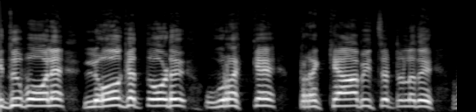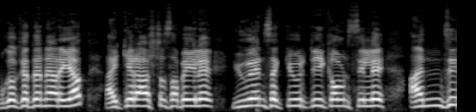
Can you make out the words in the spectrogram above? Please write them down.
ഇതുപോലെ ലോകത്തോട് ഉറക്കെ പ്രഖ്യാപിച്ചിട്ടുള്ളത്. നമുക്കൊക്കെ തന്നെ അറിയാം ഐക്യരാഷ്ട്രസഭയിലെ യു എൻ സെക്യൂരിറ്റി കൗൺസിലിലെ അഞ്ച്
